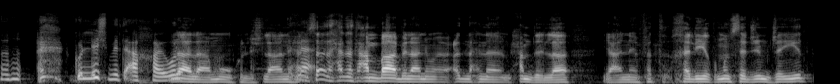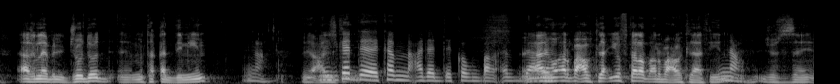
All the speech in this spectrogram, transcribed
كلش متأخر لا لا مو كلش لا. لا. نتحدث عن بابل يعني عندنا إحنا الحمد لله يعني خليط منسجم جيد أغلب الجدد متقدمين نعم. يعني إيش قد كم عددكم يعني هو 34 يفترض 34 نعم. جزء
